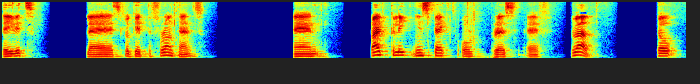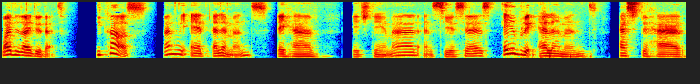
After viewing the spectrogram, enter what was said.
Save it. Let's look at the front end and right click inspect or press F12. So why did I do that? Because when we add elements, they have HTML and CSS. Every element has to have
